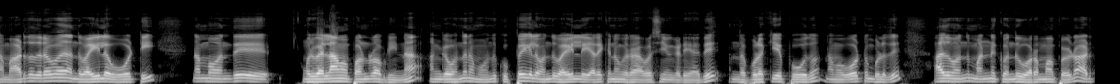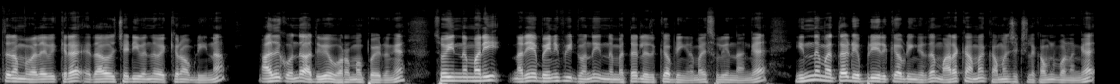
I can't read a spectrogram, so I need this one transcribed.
நம்ம அடுத்த தடவை அந்த வயலை ஓட்டி நம்ம வந்து ஒரு வெள்ளாமை பண்ணுறோம் அப்படின்னா அங்கே வந்து நம்ம வந்து குப்பைகளை வந்து வயலில் இறக்கணுங்கிற அவசியம் கிடையாது. அந்த புழக்கியே போதும். நம்ம ஓட்டும் பொழுது அது வந்து மண்ணுக்கு வந்து உரமாக போயிடும். அடுத்து நம்ம விளைவிக்கிற ஏதாவது செடி வந்து வைக்கிறோம் அப்படின்னா அதுக்கு வந்து அதுவே உரமாக போயிடுங்க. ஸோ இந்த மாதிரி நிறைய பெனிஃபிட் வந்து இந்த மெத்தடில் இருக்குது அப்படிங்கிற மாதிரி சொல்லியிருந்தாங்க. இந்த மெத்தட் எப்படி இருக்குது அப்படிங்கிறத மறக்காமல் கமெண்ட் செக்ஷனில் கமெண்ட் பண்ணுங்கள்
